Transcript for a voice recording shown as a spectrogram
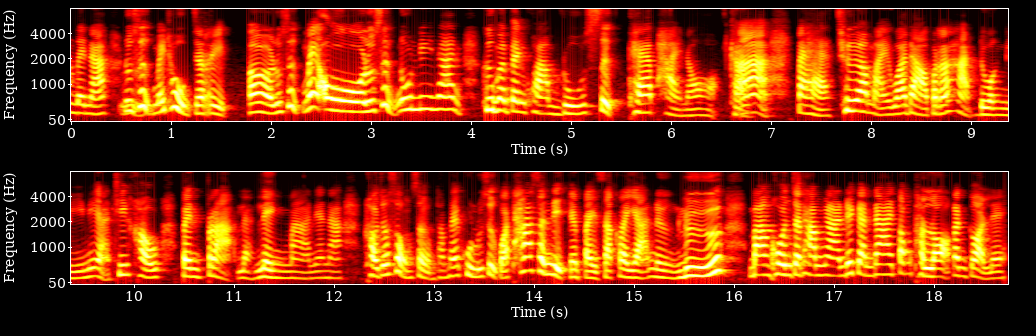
ำเลยนะอืมรู้สึกไม่ถูกจริตเออรู้สึกไม่โอ รู้สึกนู่นนี่นั่น คือมันเป็นความรู้สึกแค่ภายนอกค่ะอ่าแต่เชื่อไหมว่าดาวพฤหัสดวงนี้เนี่ยที่เขาเป็นประและเล็งมาเนี่ยนะเขาจะส่งเสริมทำให้คุณรู้สึกว่าถ้าสนิทกันไปสักระยะหนึ่ง หรือบางคนจะทำงานด้วยกันได้ต้องทะเลาะกันก่อนเลย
